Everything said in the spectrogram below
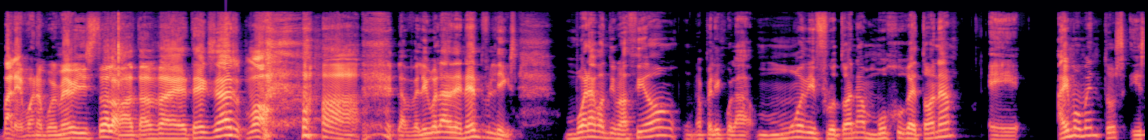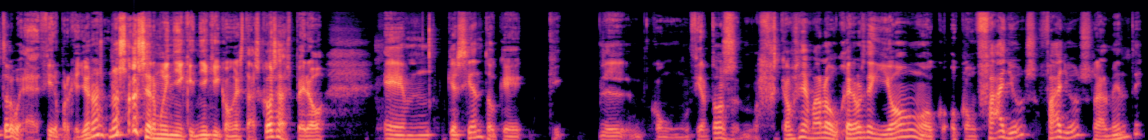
Vale, bueno, pues me he visto La Matanza de Texas. la película de Netflix. Buena continuación, una película muy disfrutona, muy juguetona. Eh, hay momentos, y esto lo voy a decir, porque yo no, no suelo ser muy ñiqui ñiqui con estas cosas, pero em, que siento que, con ciertos, vamos a llamarlo, agujeros de guion o, con fallos, fallos realmente,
